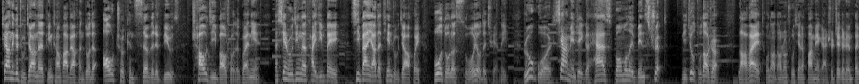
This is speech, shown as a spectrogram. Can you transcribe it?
这样的一个主教呢，平常发表很多的 ultra conservative views。超级保守的观念。那现如今呢，他已经被西班牙的天主教会剥夺了所有的权利。如果下面这个 has formally been stripped，你就读到这儿，老外头脑当中出现的画面感是这个人被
